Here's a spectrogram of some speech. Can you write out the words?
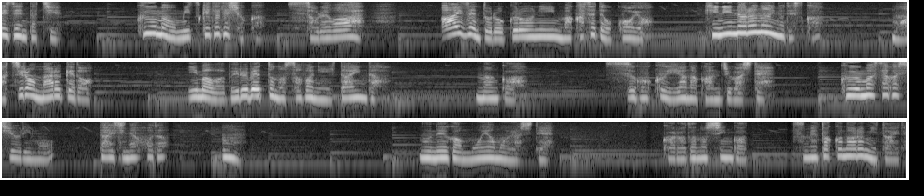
イゼンたちクーマを見つけたでしょうか？それはアイゼンと六郎に任せておこうよ。気にならないのですか？もちろんなるけど今はベルベットのそばにいたいんだ。なんかすごく嫌な感じがして。クーマ探しよりも大事なほど？うん。胸がモヤモヤして体の芯が冷たくなるみたいで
